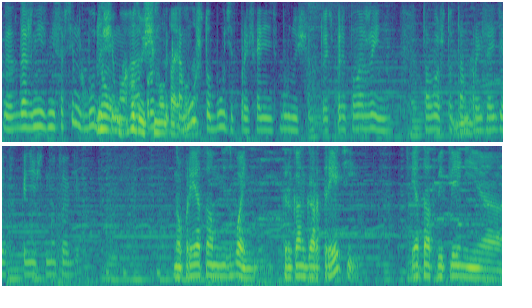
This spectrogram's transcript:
Да- Даже не, не совсем к будущему, Ну, к будущему а просто к тайтлу, тому, да. что будет происходить в будущем. То есть предположение того, что там Да. произойдет в конечном итоге. Но при этом, не забывай, Драгонгар третий это ответвление,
